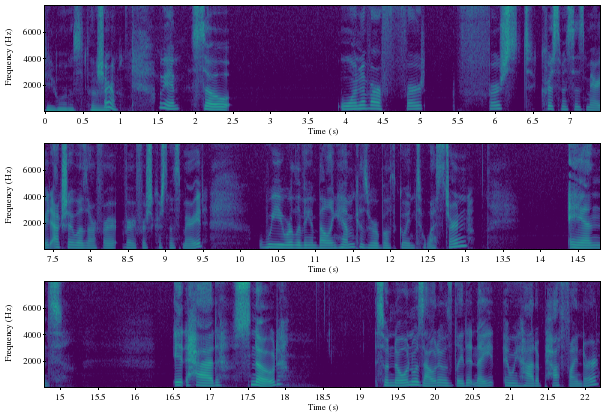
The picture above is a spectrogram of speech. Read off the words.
Do you want to start? Sure. Okay. So one of our first first Christmases married, actually was our fir- very first Christmas married. We were living in Bellingham because we were both going to Western. And it had snowed. So no one was out. It was late at night and we had a Pathfinder.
